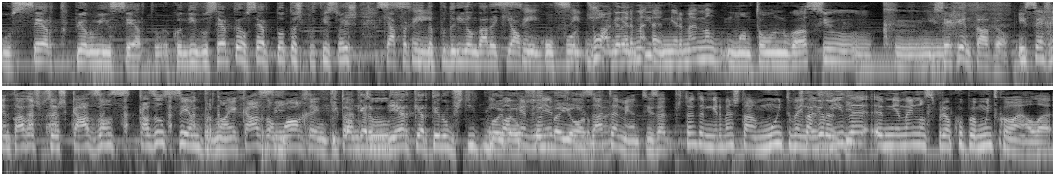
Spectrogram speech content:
o certo pelo incerto. Quando digo o certo, é o certo de outras profissões que à Sim. partida poderiam dar aqui algum Sim, conforto sim. Bom, a minha, irmã, a minha irmã mon- montou um negócio que. Isso é rentável. Isso é rentável, as pessoas casam-se casam sempre, não é? Casam, Sim. morrem. E Portanto, qualquer mulher quer ter um vestido de e noiva, é um sonho mulher- maior. é? Exatamente, exato. Portanto, a minha irmã está muito bem Está na garantida. vida, a minha mãe não se preocupa muito com ela.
